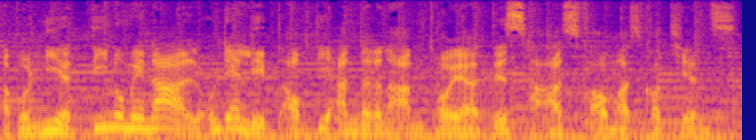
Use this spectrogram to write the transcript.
Abonniert Dino Menal und erlebt auch die anderen Abenteuer des HSV-Maskottchens.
